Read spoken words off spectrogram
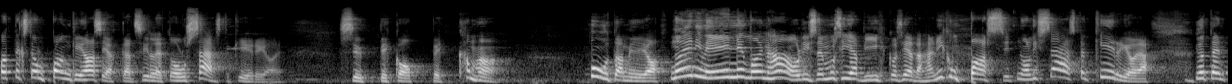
Oletteko te ollut pankin asiakkaat silleen, että on ollut säästökirjoja? Syppikoppi, come on. Muutamia. No anyway, ennen vanhaa oli semmoisia vihkosia, vähän niin kuin passit. Ne oli säästökirjoja. Joten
